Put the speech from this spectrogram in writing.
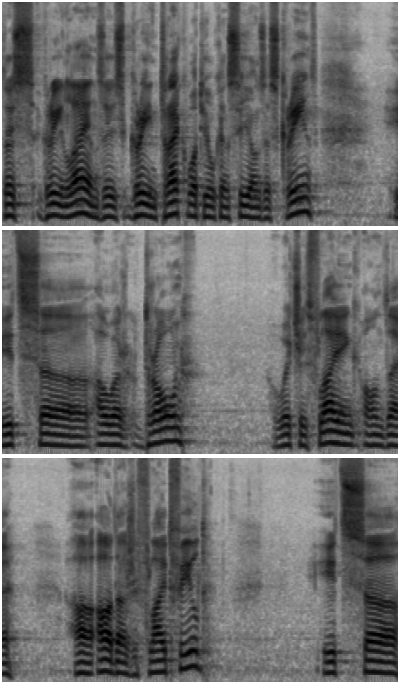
This green line, this green track, what you can see on the screen, it's uh, our drone which is flying on the uh, flight field. It's uh,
